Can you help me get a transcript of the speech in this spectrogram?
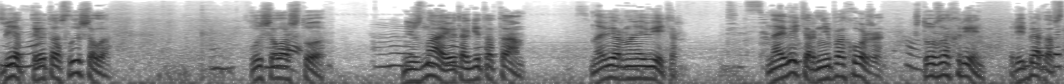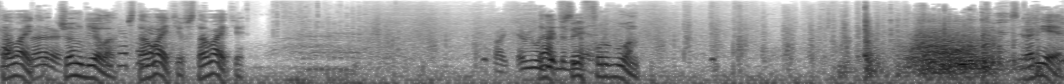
Бет, ты это слышала? Слышала что? Не знаю, это где-то там. Наверное, ветер. На ветер не похоже. Что за хрень? Ребята, вставайте. В чем дело? Вставайте, вставайте. Так, все в фургон. Скорее,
